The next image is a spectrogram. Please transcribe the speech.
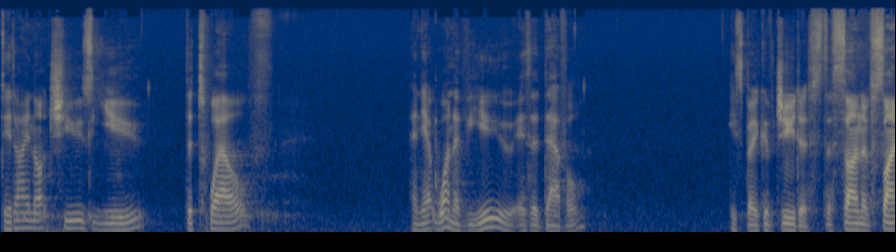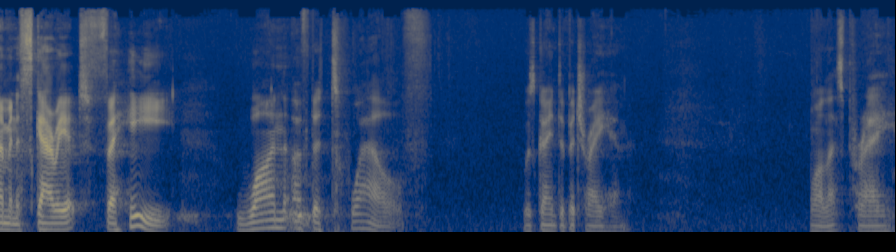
Did I not choose you, the twelve? And yet one of you is a devil. He spoke of Judas, the son of Simon Iscariot, for he, one of the twelve, was going to betray him. Well, let's pray.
